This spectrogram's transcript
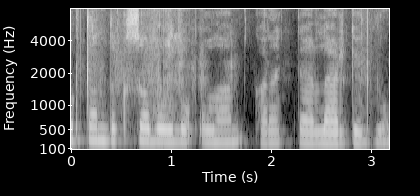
Buradan da kısa boylu olan karakterler geliyor.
